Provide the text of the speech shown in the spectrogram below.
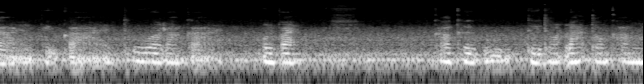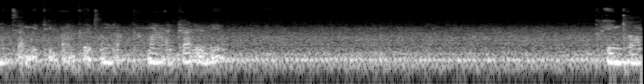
กาย ผิวกาย ทั่วร่างกายวนไป ก็คือผู้ถือทองละทองคำจะมีติบันเกิดจงหลับมาหาข้ารเดียวนี้เล็งท้อง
